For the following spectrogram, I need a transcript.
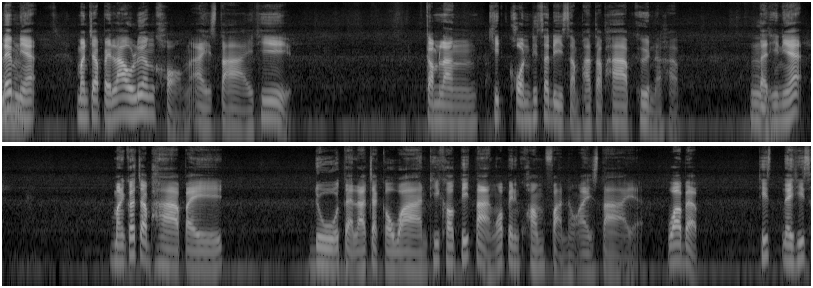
เล่มเนี้ยมันจะไปเล่าเรื่องของไอน์สไตน์ที่กำลังคิดค้นทฤษฎีสัมพัทธภาพขึ้นนะครับอืมแต่ทีเนี้ย มันก็จะพาไปดูแต่ละจักรวาลที่เขาติต่างว่าเป็นความฝันของไอน์สไตน์อะว่าแบบทฤในทฤษ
